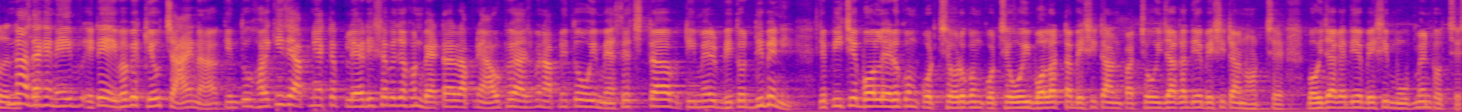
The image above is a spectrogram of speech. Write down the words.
করে না দেখেন এই এটা এইভাবে কেউ চায় না কিন্তু হয় কি যে আপনি একটা প্লেয়ার হিসেবে যখন ব্যাটার আপনি আউট হয়ে আসবেন আপনি তো ওই মেসেজটা টিমের ভিতর দিবেনই। যে পিচে বল এরকম করছে ওরকম করছে ওই বলারটা বেশি টার্ন পাচ্ছে ওই জায়গা দিয়ে বেশি টার্ন হচ্ছে বা ওই জায়গা দিয়ে বেশি মুভমেন্ট হচ্ছে।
